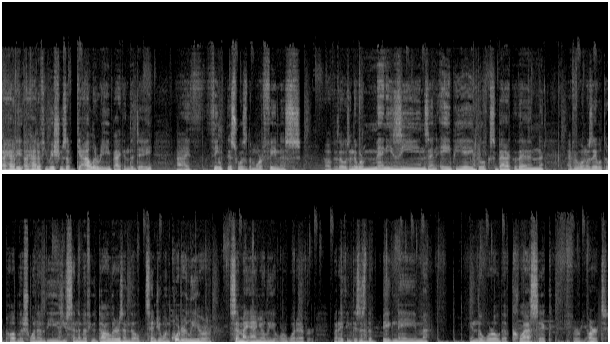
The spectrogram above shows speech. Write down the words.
I had I had a few issues of Gallery back in the day. I think this was the more famous of those, and there were many zines and APA books back then. Everyone was able to publish one of these. You send them a few dollars, and they'll send you one quarterly or semi-annually or whatever. But I think this is the big name in the world of classic furry art.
